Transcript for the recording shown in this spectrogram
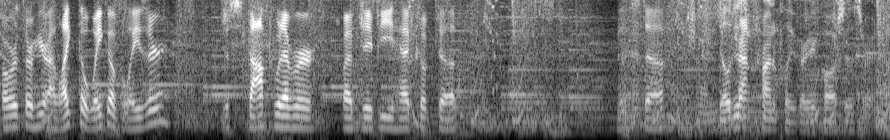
Forward throw here. I like the wake up laser. Just stopped whatever Web JP had cooked up. Good stuff. And they're just Trying- trying to play very cautious right now.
